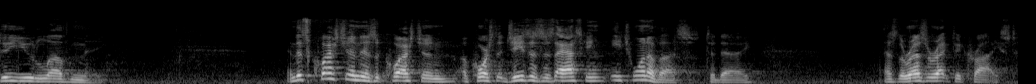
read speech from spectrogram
Do you love me? And this question is a question, of course, that Jesus is asking each one of us today as the resurrected Christ.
